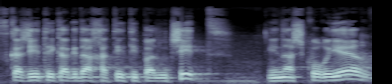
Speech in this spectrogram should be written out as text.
Скажите, когда хотите получить, и наш курьер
